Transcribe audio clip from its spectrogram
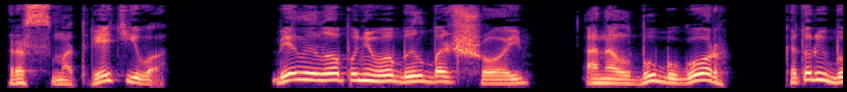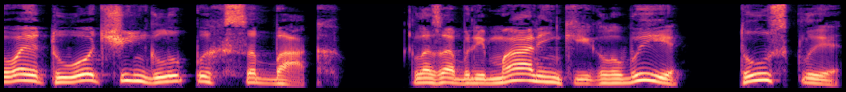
рассмотреть его. Белый лоб у него был большой, а на лбу бугор, который бывает у очень глупых собак. Глаза были маленькие, голубые, тусклые,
